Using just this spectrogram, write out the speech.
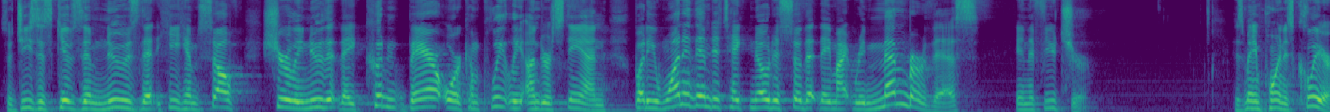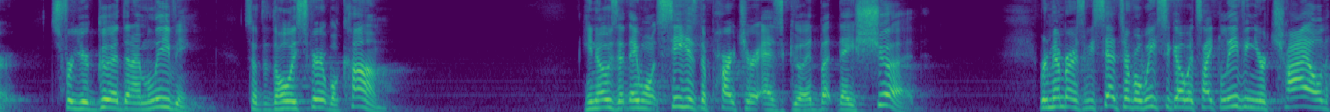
So Jesus gives them news that he himself surely knew that they couldn't bear or completely understand, but he wanted them to take notice so that they might remember this in the future. His main point is clear it's for your good that I'm leaving, so that the Holy Spirit will come. He knows that they won't see his departure as good, but they should. Remember, as we said several weeks ago, it's like leaving your child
